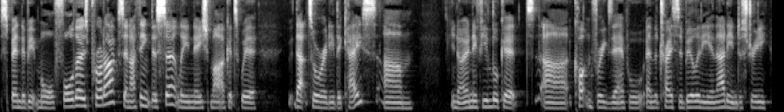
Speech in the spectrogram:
spend a bit more for those products. And I think there's certainly niche markets where that's already the case. Um, you know, and if you look at uh, cotton, for example, and the traceability in that industry,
